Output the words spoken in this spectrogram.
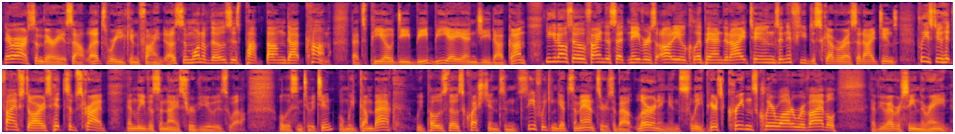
there are some various outlets where you can find us. And one of those is podbbang.com. That's P-O-D-B-B-A-N-G.com. You can also find us at Naver's Audio Clip and at iTunes. And if you discover us at iTunes, please do hit five stars, hit subscribe, and leave us a nice review as well. We'll listen to a tune. When we come back, we pose those questions and see if we can get some answers about learning and sleep. Here's Creedence Clearwater Revival. Have you ever seen the rain?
